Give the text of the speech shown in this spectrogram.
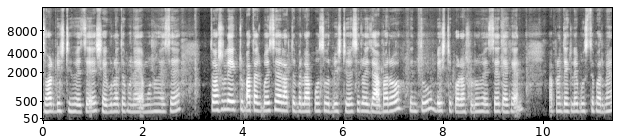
ঝড় বৃষ্টি হয়েছে, সেগুলোতে মনে এমন হয়েছে। তো আসলে একটু বাতাস বইছে, রাত্রেবেলা প্রচুর বৃষ্টি হয়েছিল ওই যে আবারও কিন্তু বৃষ্টি পড়া শুরু হয়েছে, দেখেন। আপনারা দেখলে বুঝতে পারবেন,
